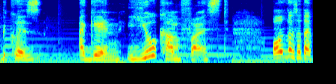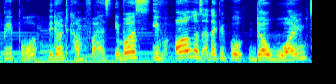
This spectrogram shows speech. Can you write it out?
because again you come first all those other people they don't come first. If was if all those other people don't want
